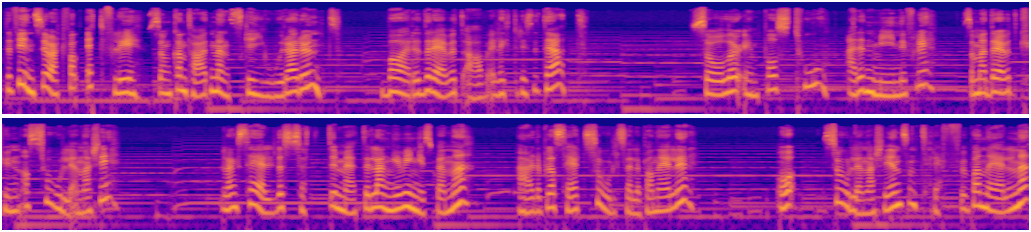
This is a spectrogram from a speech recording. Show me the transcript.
Det finnes i hvert fall ett fly som kan ta et menneske jorda rundt, bare drevet av elektrisitet. Solar Impulse 2 er et minifly som er drevet kun av solenergi. Langs hele det 70 meter lange vingespennet er det plassert solcellepaneler. Og solenergien som treffer panelene,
